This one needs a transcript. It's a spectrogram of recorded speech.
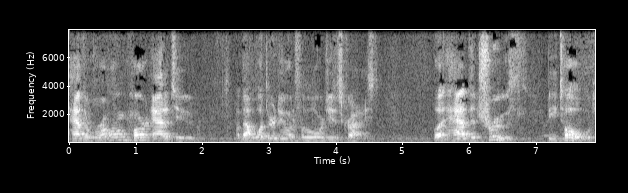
have the wrong heart attitude about what they're doing for the Lord Jesus Christ, but have the truth be told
